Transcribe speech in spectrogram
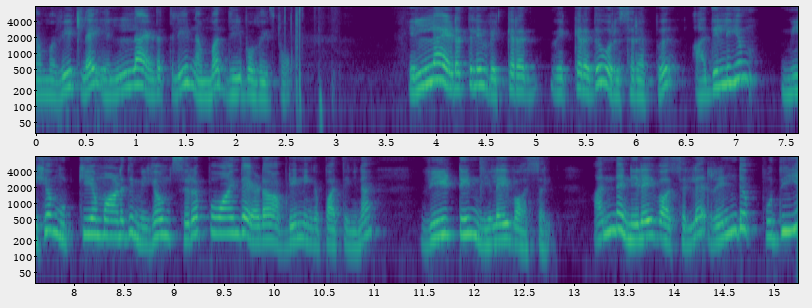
நம்ம வீட்டில் எல்லா இடத்துலையும் நம்ம தீபம் வைப்போம். எல்லா இடத்துலையும் வைக்கிற வைக்கிறது ஒரு சிறப்பு. அதுலேயும் மிக முக்கியமானது மிகவும் சிறப்பு வாய்ந்த இடம் அப்படின்னு நீங்கள் பார்த்தீங்கன்னா வீட்டின் நிலைவாசல். அந்த நிலைவாசலில் ரெண்டு புதிய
